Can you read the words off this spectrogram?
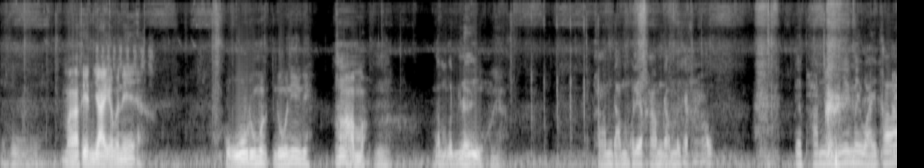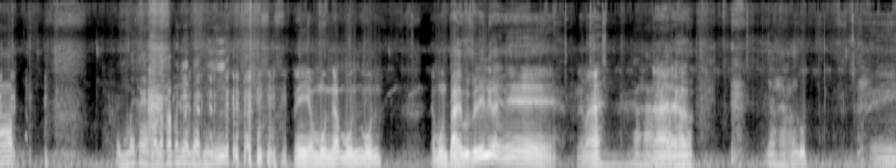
โอ้โหมากระเซียนใหญ่ครับวันนี้โอ้โหดูมึกดูนี่นี่ขามอะอืมดำบึดเลยโอ้โหขามดำเขาเรียกขามดำไม่ใช่ขาวแต่พันอย่างนี้ไม่ไหวครับ ผมไม่ค่อยเอาหรอกครับพะเนียดแบบนี้ นี่เอาหมุนครับหมุนหมุนเอาหมุนไปหมุนไปเรื่อยๆนี่เห็นไหม อย่าหางได้แล้วครับ อย่าหางหลุดนี่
